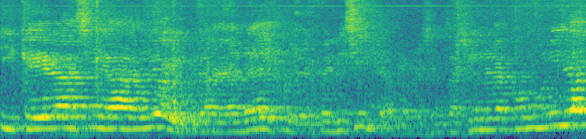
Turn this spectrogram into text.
y que gracias a Dios y le agradezco y le felicito a representación de la comunidad.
